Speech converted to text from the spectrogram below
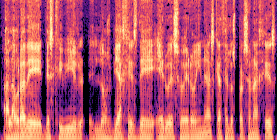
a la hora de describir los viajes de héroes o heroínas que hacen los personajes,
